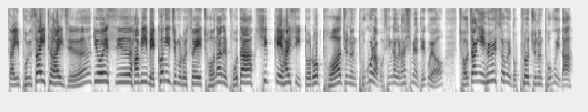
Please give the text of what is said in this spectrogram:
자 이 본사이트 라이즈 POS 합의 메커니즘으로서의 전환을 보다 쉽게 할 수 있도록 도와주는 도구라고 생각을 하시면 되고요. 저장의 효율성을 높여주는 도구이다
